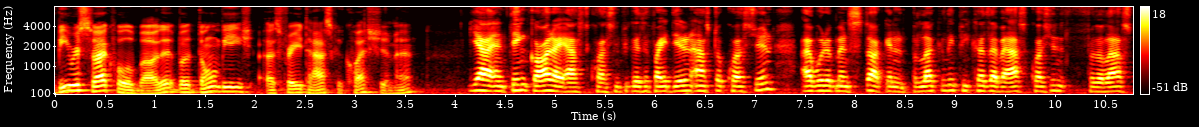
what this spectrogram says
Be respectful about it, but don't be afraid to ask a question, man. Yeah, and thank God I asked questions because if I didn't ask the question, I would have been stuck. And luckily, because I've asked questions for the last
